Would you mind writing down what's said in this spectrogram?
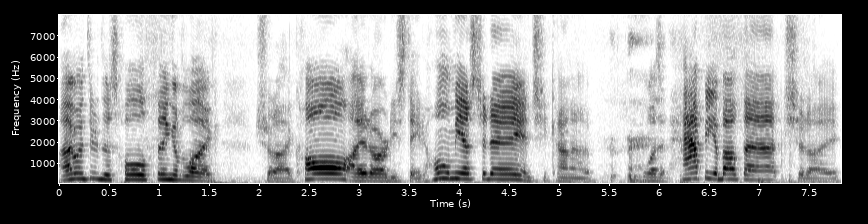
I went through this whole thing of like, should I call? I had already stayed home yesterday and she kind of wasn't happy about that. Should I.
